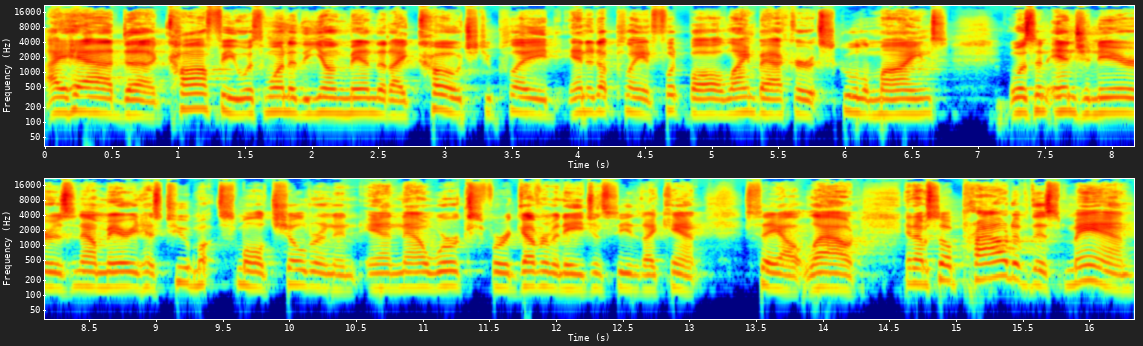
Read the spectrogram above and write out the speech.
I had uh, coffee with one of the young men that I coached who played, ended up playing football, linebacker at School of Mines, was an engineer, is now married, has two small children, and, and now works for a government agency that I can't say out loud. And I'm so proud of this man,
